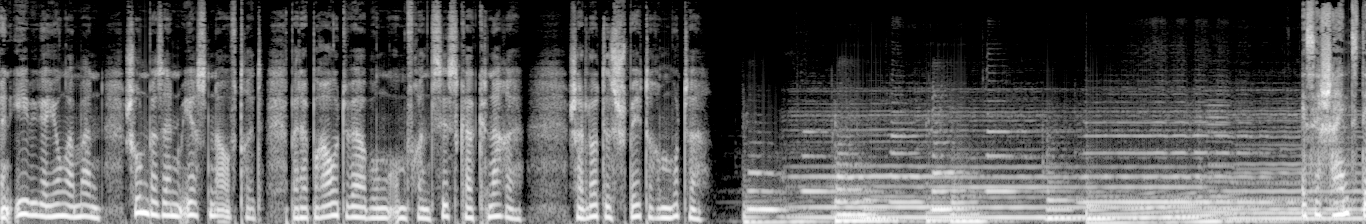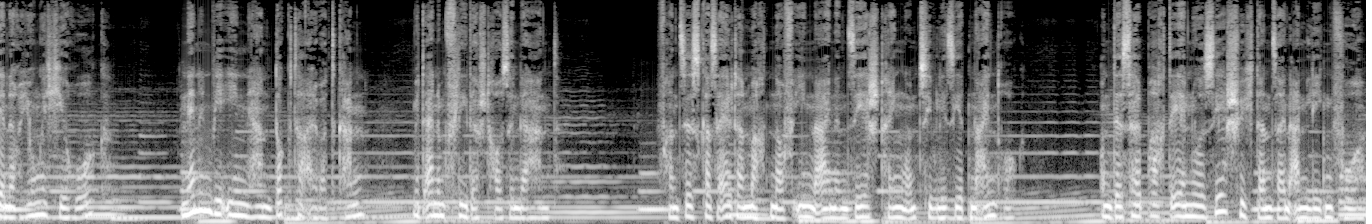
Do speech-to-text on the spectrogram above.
ein ewiger junger Mann, schon bei seinem ersten Auftritt, bei der Brautwerbung um Franziska Knarre, Charlottes spätere Mutter. Es erscheint der noch junge Chirurg, nennen wir ihn Herrn Dr. Albert Kann, mit einem Fliederstrauß in der Hand. Franziskas Eltern machten auf ihn einen sehr strengen und zivilisierten Eindruck. Und deshalb brachte er nur sehr schüchtern sein Anliegen vor.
